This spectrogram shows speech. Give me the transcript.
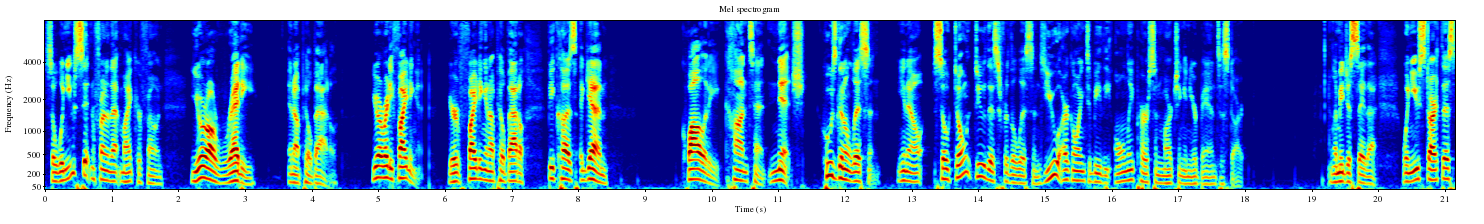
So when you sit in front of that microphone, you're already an uphill battle. You're already fighting it. You're fighting an uphill battle because, again, quality, content, niche, who's going to listen? You know, so don't do this for the listens. You are going to be the only person marching in your band to start. Let me just say that. When you start this,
